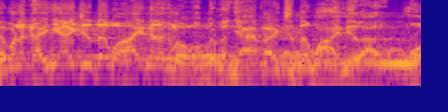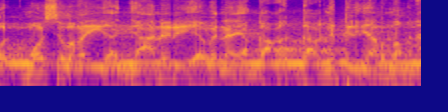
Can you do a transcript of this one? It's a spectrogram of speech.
നമ്മൾ കഴിഞ്ഞ ആഴ്ചത്തെ വായന നിങ്ങൾ ഓർക്കത്തുള്ളൂ. ഞായറാഴ്ചത്തെ വായന മോശം പറയുക. ഞാനൊരു യവന ഞാൻ ക- കറങ്ങിത്തിരിഞ്ഞ് നടന്നവന.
